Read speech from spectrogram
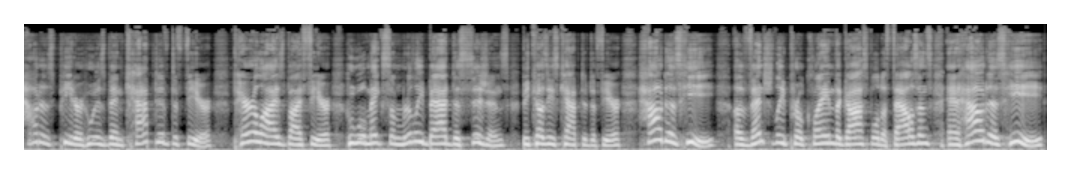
how does Peter, who has been captive to fear, paralyzed by fear, who will make some really bad decisions because he's captive to fear, how does he eventually proclaim the gospel to thousands? And how does he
